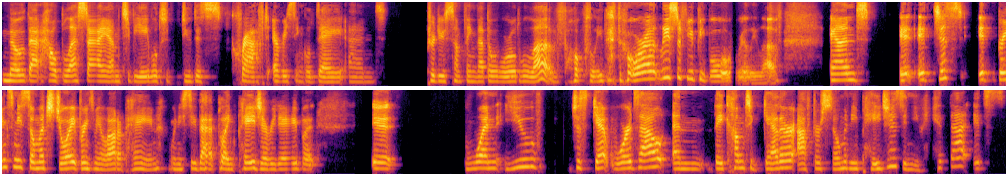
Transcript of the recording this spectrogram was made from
know that how blessed I am to be able to do this craft every single day and produce something that the world will love hopefully that the, or at least a few people will really love. And it, it just it brings me so much joy. It brings me a lot of pain when you see that blank page every day but it when you just get words out and they come together after so many pages and you hit that it's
